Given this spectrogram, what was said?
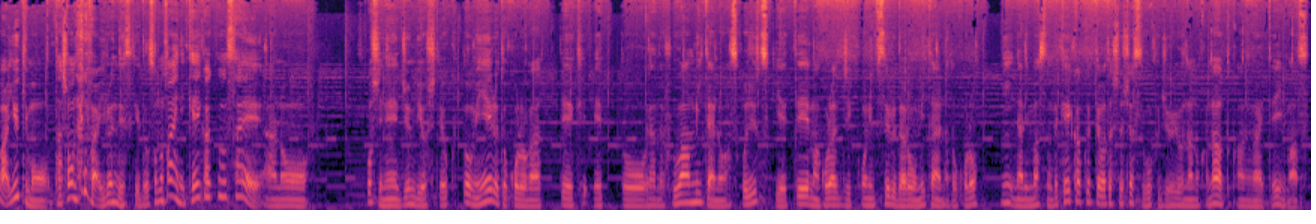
まあ、勇気も多少なりはいるんですけど、その前に計画さえ、あの、少しね、準備をしておくと見えるところがあって、えっと、なんだ、不安みたいのが少しずつ消えて、まあ、これは実行に移せるだろうみたいなところになりますので、計画って私としてはすごく重要なのかなと考えています。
